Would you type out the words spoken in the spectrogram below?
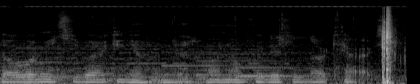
So let me see what I can get from this one. Hopefully this is our carrots.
